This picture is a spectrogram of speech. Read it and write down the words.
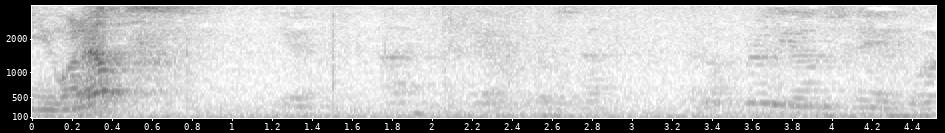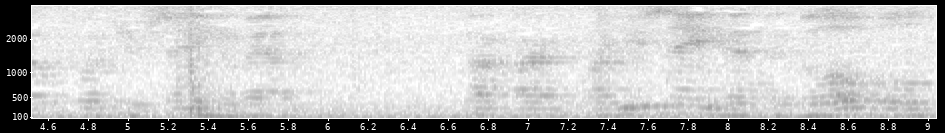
Anyone else? Yeah, I have, because I, I don't really understand what, what you're saying about, are, are, are you saying that the global,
